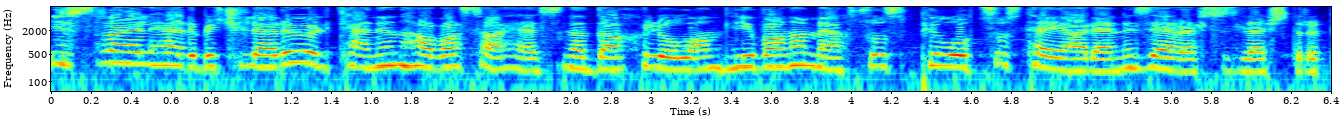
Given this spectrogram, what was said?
İsrail hərbiçiləri ölkənin hava sahəsinə daxil olan Livana məxsus pilotsuz təyyarəni zərərsizləşdirib.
